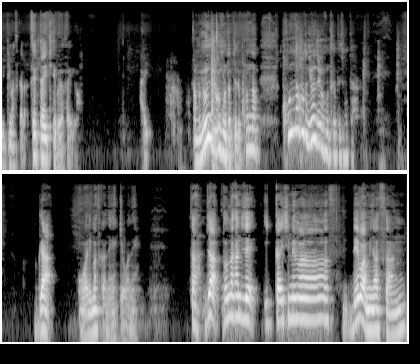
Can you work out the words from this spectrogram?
言ってますから、絶対来てくださいよ。はい。あ、もう45分経ってる。こんな、こんなことに45分使ってしまった。じゃあ、終わりますかね、今日はね。さあ、じゃあ、そんな感じで、一回締めまーす。では、皆さん。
